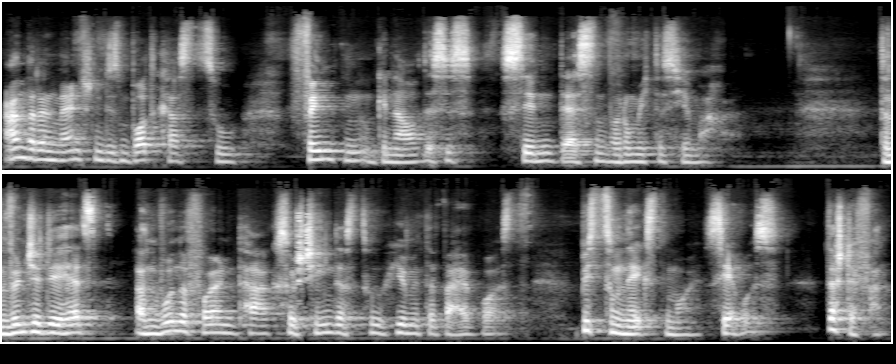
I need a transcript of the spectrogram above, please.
anderen Menschen, diesen Podcast zu finden und genau das ist Sinn dessen, warum ich das hier mache. Dann wünsche ich dir jetzt einen wundervollen Tag. So schön, dass du hier mit dabei warst. Bis zum nächsten Mal. Servus, der Stefan.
